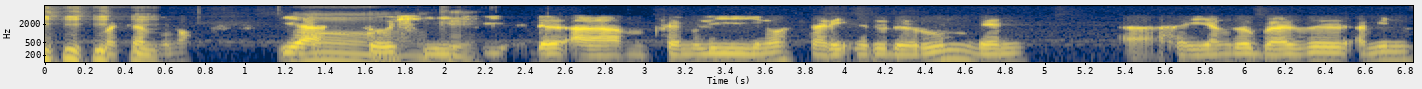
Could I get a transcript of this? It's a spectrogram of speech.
macam you know. Yeah Oh, so she, okay. she the um family you know tarik her to the room. Then uh, her younger brother I mean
